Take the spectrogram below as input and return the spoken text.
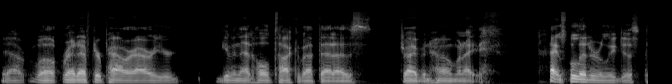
Yeah, well, right after power hour, you're giving that whole talk about that. I was driving home and I I literally just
